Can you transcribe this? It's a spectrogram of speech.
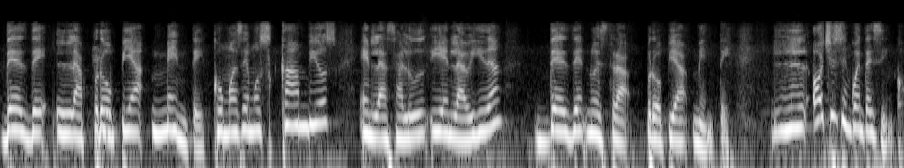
desde la propia mente, cómo hacemos cambios en la salud y en la vida desde nuestra propia mente. 8.55.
